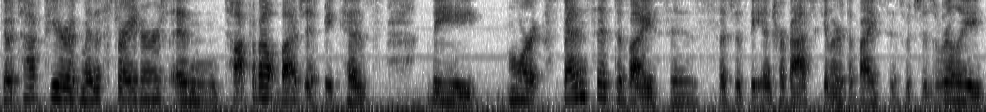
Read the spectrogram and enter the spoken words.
go talk to your administrators and talk about budget because the more expensive devices, such as the intravascular devices, which is really,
